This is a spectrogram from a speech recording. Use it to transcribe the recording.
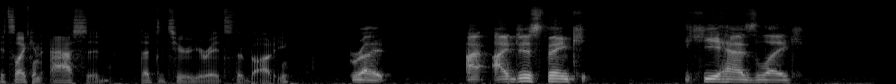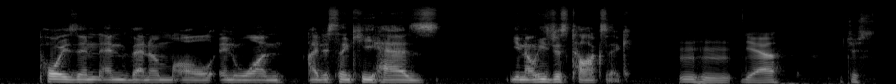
it's like an acid that deteriorates their body. Right. I I just think he has like poison and venom all in one. I just think he has you know, he's just toxic. Mm-hmm. Yeah. Just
